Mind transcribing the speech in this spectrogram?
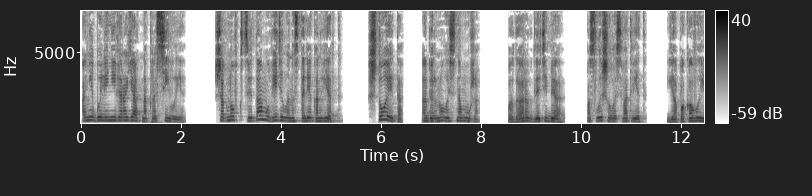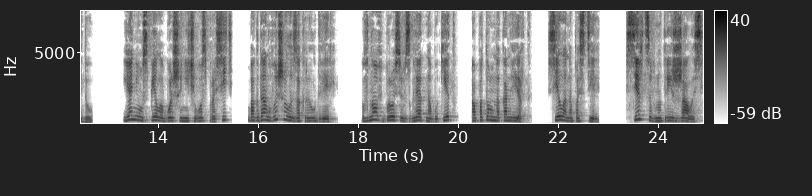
Они были невероятно красивые. Шагнув к цветам, увидела на столе конверт. «Что это?» – обернулась на мужа. «Подарок для тебя», – послышалось в ответ. «Я пока выйду». Я не успела больше ничего спросить, Богдан вышел и закрыл дверь. Вновь бросив взгляд на букет, а потом на конверт, села на постель. Сердце внутри сжалось.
